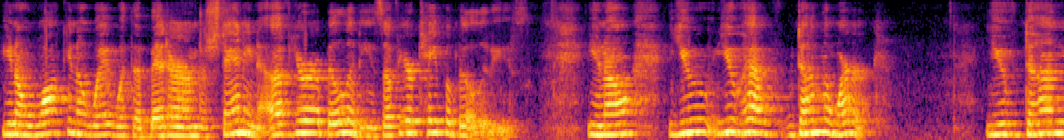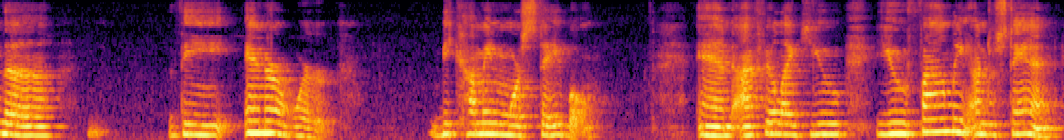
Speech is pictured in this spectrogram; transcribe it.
you know, walking away with a better understanding of your abilities, of your capabilities. You know, you, you have done the work. You've done the, the inner work, becoming more stable. And I feel like you, you finally understand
